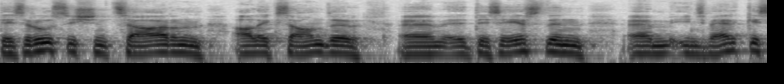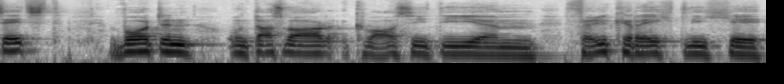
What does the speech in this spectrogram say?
des russischen Zaren Alexander äh, des Ersten ähm, ins Werk gesetzt worden und das war quasi die ähm, völkerrechtliche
